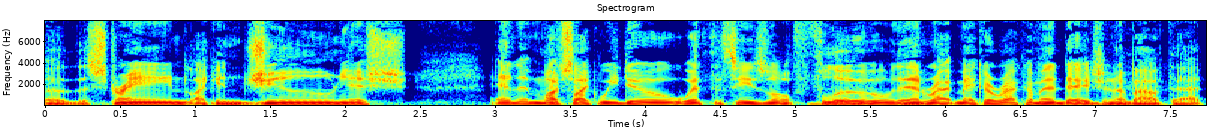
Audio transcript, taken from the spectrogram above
uh, the strain like in June ish and then much like we do with the seasonal flu, then re- make a recommendation about that.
